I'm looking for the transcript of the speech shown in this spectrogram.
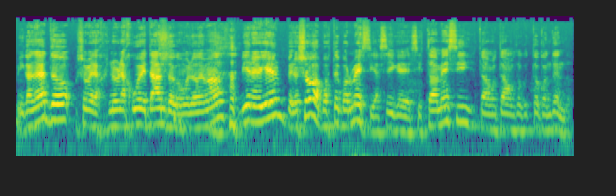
Mi candidato, yo me la- no me la jugué tanto como los demás, viene bien, pero yo aposté por Messi, así que si está Messi, estamos, estamos to- todos contentos.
